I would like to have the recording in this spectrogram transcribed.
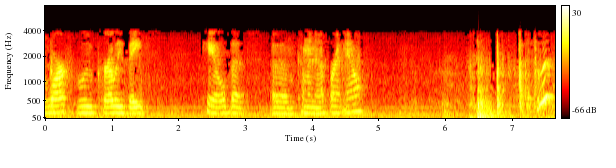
dwarf blue curly Vates kale that's um, coming up right now. Whoop.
